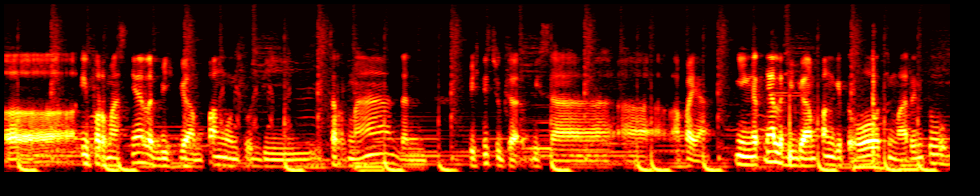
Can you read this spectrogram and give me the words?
uh, informasinya lebih gampang untuk dicerna dan bisnis juga bisa uh, apa ya ingetnya lebih gampang gitu. Oh kemarin tuh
